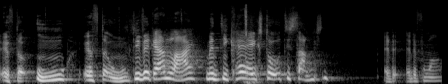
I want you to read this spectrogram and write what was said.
efter uge efter uge? De vil gerne lege, men de kan ikke stå distancen. Er det, er det for meget?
